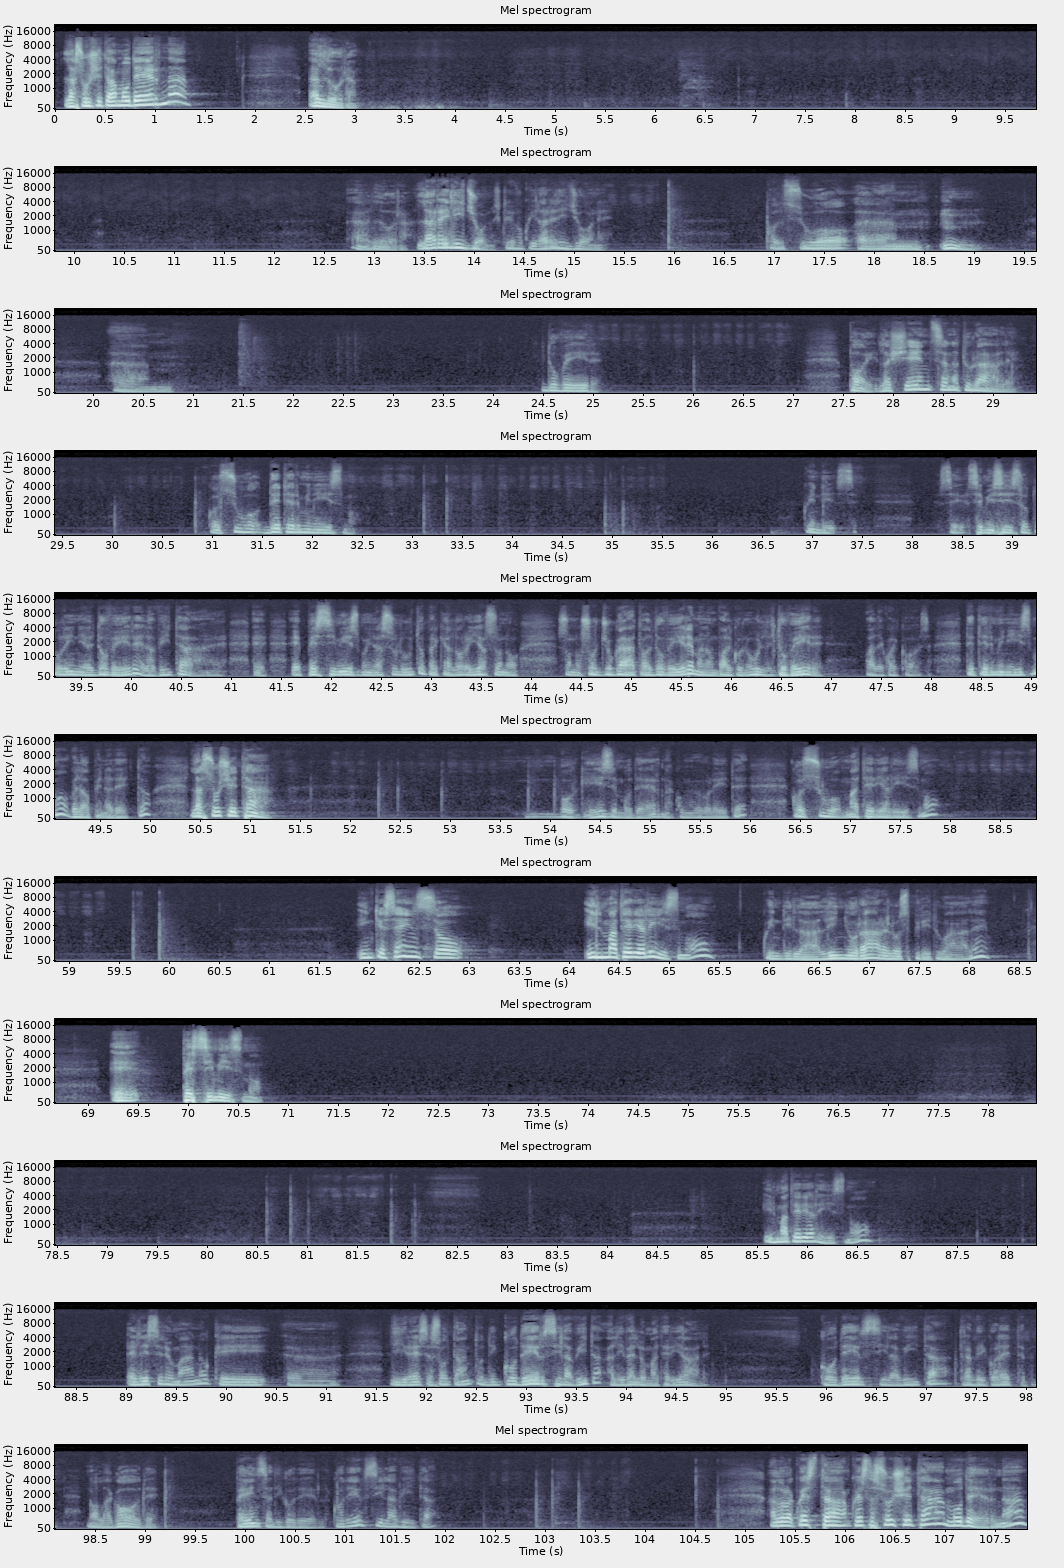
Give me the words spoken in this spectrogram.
La società moderna, allora, Allora, la religione, scrivo qui la religione, col suo um, um, dovere. Poi la scienza naturale, col suo determinismo. Quindi se, se, se, mi si sottolinea il dovere, la vita è, è, è pessimismo in assoluto perché allora io sono, sono, soggiogato al dovere ma non valgo nulla, il dovere vale qualcosa. Determinismo, ve l'ho appena detto, la società borghese, moderna come volete, col suo materialismo. In che senso il materialismo? quindi la, l'ignorare lo spirituale, è pessimismo. Materialismo è l'essere umano che eh, gli resta soltanto di godersi la vita a livello materiale godersi la vita, tra virgolette, non la gode, pensa di goderla, godersi la vita. Allora questa, questa società moderna,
